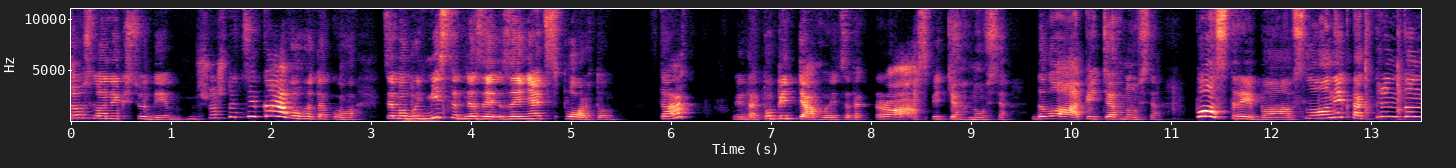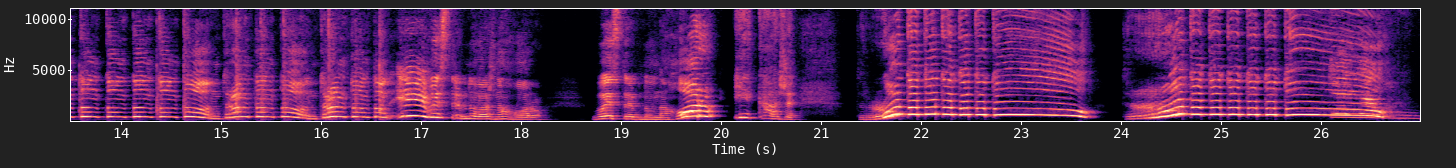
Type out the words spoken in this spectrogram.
пішов слоник сюди. Що ж тут цікавого такого? Це, мабуть, місце для за- зайнять спортом. Так? Він так попідтягується, так раз підтягнувся, два підтягнувся. Пострибав слоник, так трун-тун-тун-тун-тун-тун-тун, трун-тун-тун, трун-тун-тун, і вистрибнув аж нагору. Вистрибнув нагору і каже: Тру-ту-ту-ту-ту-ту-ту! Тру-ту-ту-ту-ту-ту!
